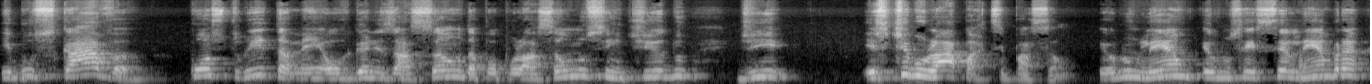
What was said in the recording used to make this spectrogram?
e buscava construir também a organização da população no sentido de estimular a participação. Eu não lembro, eu não sei se você lembra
